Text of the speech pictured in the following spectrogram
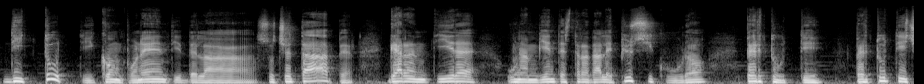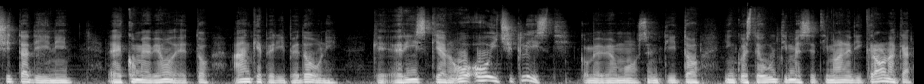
di tutti i componenti della società per garantire un ambiente stradale più sicuro per tutti, per tutti i cittadini, eh, come abbiamo detto, anche per i pedoni che rischiano, o, o, i ciclisti, come abbiamo sentito in queste ultime settimane di cronaca,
